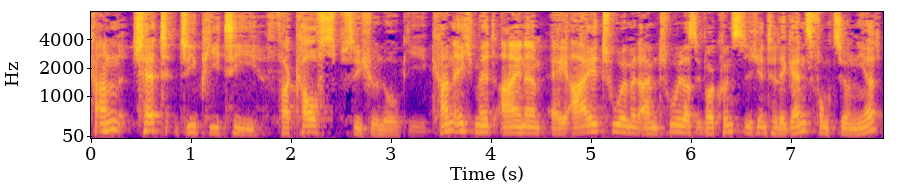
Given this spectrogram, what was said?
Kann ChatGPT Verkaufspsychologie? Kann ich mit einem AI-Tool, mit einem Tool, das über künstliche Intelligenz funktioniert,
